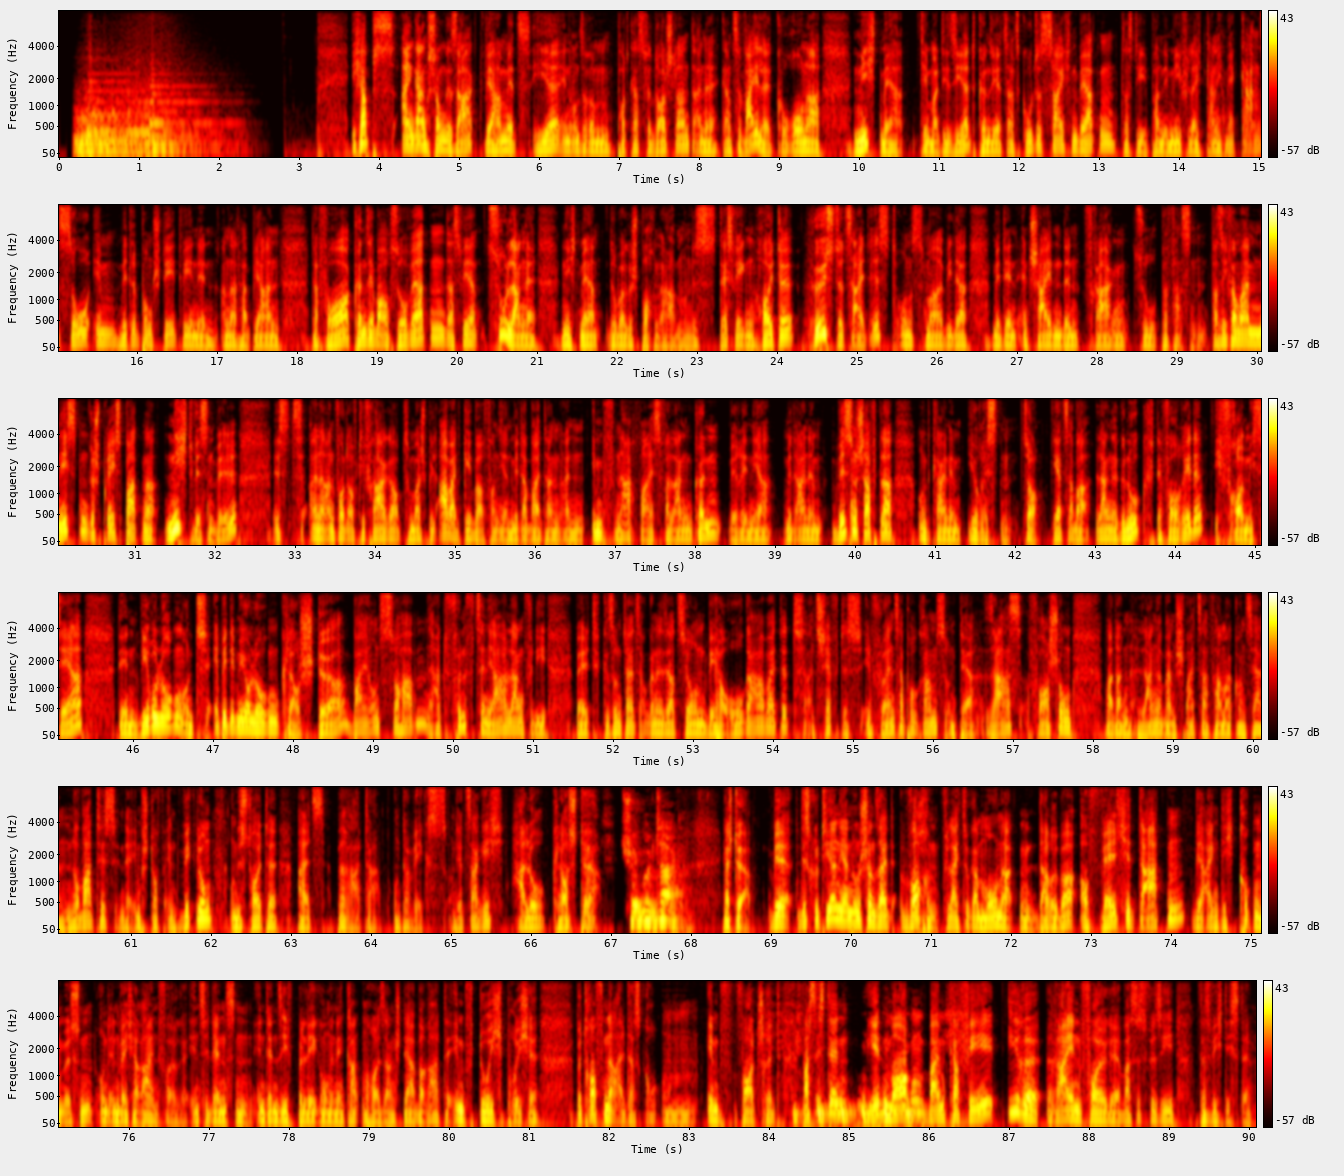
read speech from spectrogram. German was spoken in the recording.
Ich habe es eingangs schon gesagt, wir haben jetzt hier in unserem Podcast für Deutschland eine ganze Weile Corona nicht mehr thematisiert, können Sie jetzt als gutes Zeichen werten, dass die Pandemie vielleicht gar nicht mehr ganz so im Mittelpunkt steht wie in den anderthalb Jahren davor. Können Sie aber auch so werten, dass wir zu lange nicht mehr darüber gesprochen haben und es deswegen heute höchste Zeit ist, uns mal wieder mit den entscheidenden Fragen zu befassen. Was ich von meinem nächsten Gesprächspartner nicht wissen will, ist eine Antwort auf die Frage, ob zum Beispiel Arbeitgeber von ihren Mitarbeitern einen Impfnachweis verlangen können. Wir reden ja mit einem Wissenschaftler und keinem Juristen. So, jetzt aber lange genug der Vorrede. Ich freue mich sehr, den Virologen und Epidemiologen Klaus Stör bei uns zu haben. Er hat 15 Jahre lang für die Weltgesundheitsorganisation WHO gearbeitet, als Chef des Influenza-Programms und der SARS-Forschung, war dann lange beim Schweizer Pharmakonzern Novartis in der Impfstoffentwicklung und ist heute als Berater unterwegs. Und jetzt sage ich Hallo Klaus Stör. Schönen guten Tag. Herr Stör, wir diskutieren ja nun schon seit Wochen, vielleicht sogar Monaten darüber, auf welche Daten wir eigentlich gucken müssen und in welcher Reihenfolge. Inzidenzen, Intensivbelegung in den Krankenhäusern, Sterberate, Impfdurchbrüche, betroffene Altersgruppen, Impffortschritt. Was ist denn jeden Morgen beim Kaffee Ihre Reihenfolge? Was ist für Sie das Wichtigste?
